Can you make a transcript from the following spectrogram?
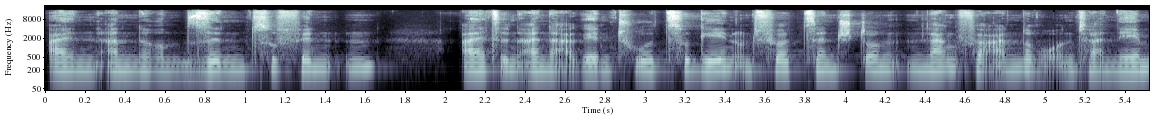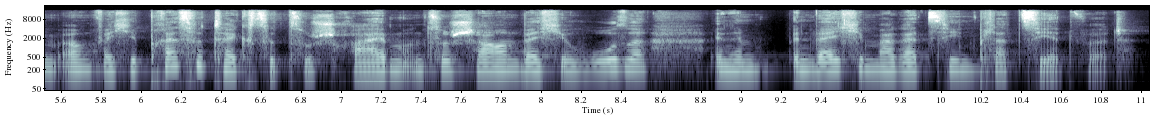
einen anderen Sinn zu finden als in eine Agentur zu gehen und 14 Stunden lang für andere Unternehmen irgendwelche Pressetexte zu schreiben und zu schauen, welche Hose in, dem, in welchem Magazin platziert wird.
